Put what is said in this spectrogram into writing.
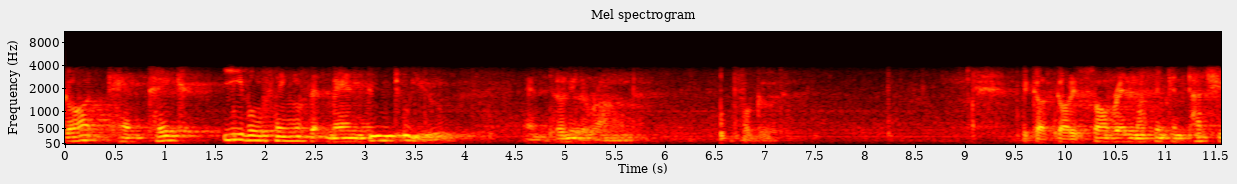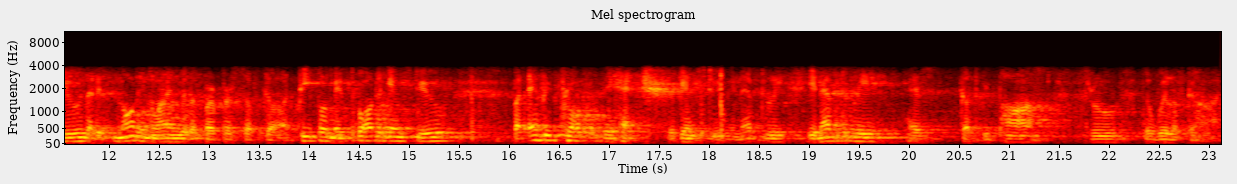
God can take evil things that men do to you and turn it around for good. Because God is sovereign, nothing can touch you that is not in line with the purpose of God. People may plot against you, but every plot that they hatch against you inevitably, inevitably has got to be passed through the will of God.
